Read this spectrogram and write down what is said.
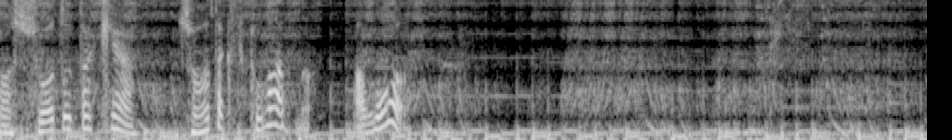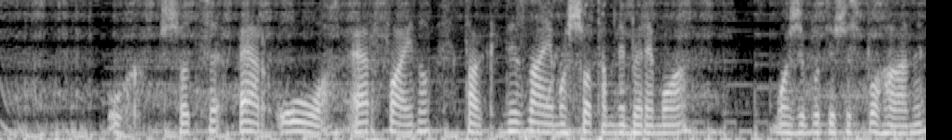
А що тут таке? Чого так складно? Алло? Ух, що це R? О, R файно. Так, не знаємо, що там не беремо. Може бути щось погане.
